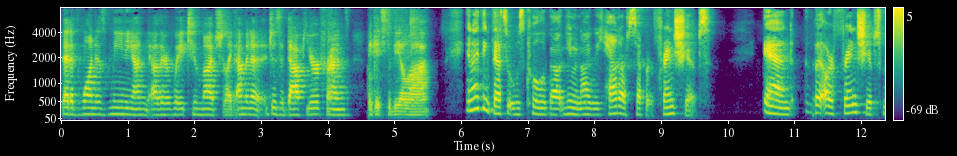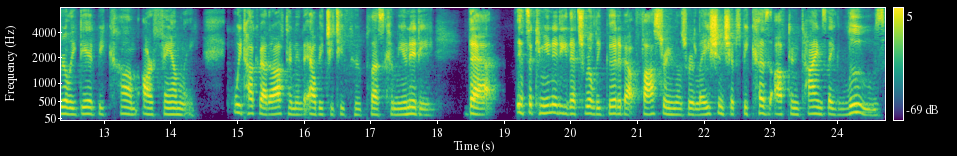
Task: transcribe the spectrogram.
That if one is leaning on the other way too much, like I'm going to just adopt your friends, it gets to be a lot. And I think that's what was cool about you and I. We had our separate friendships and, but our friendships really did become our family. We talk about it often in the LGBTQ plus community that it's a community that's really good about fostering those relationships because oftentimes they lose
